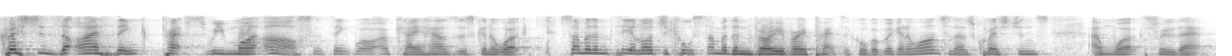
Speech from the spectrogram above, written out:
questions that I think perhaps we might ask and think, well, okay, how's this going to work? Some of them theological, some of them very, very practical, but we're going to answer those questions and work through that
